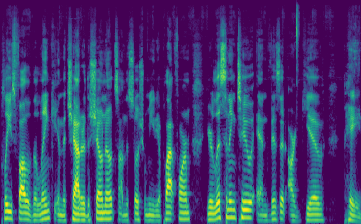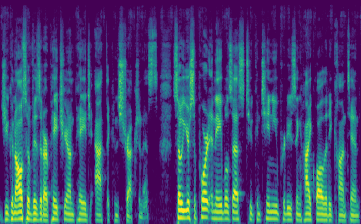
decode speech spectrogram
please follow the link in the chat or the show notes on the social media platform you're listening to and visit our Give page. You can also visit our Patreon page at The Constructionists. So your support enables us to continue producing high quality content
